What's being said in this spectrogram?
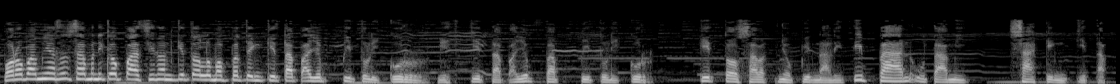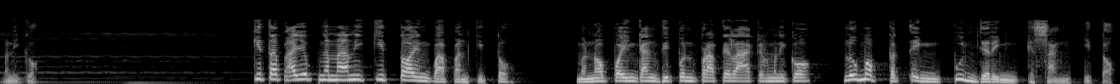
Para pamirsa samenika pasinon kita lumebet ing kitab Ayub 17. Nggih, kitab Ayub bab 17. Kita saweg nyobi naliti bahan utami saking kitab menika. Kitab Ayub ngenani kita ing papan kita. Menapa ingkang dipun pratelakaken menika lumebet ing punjering gesang kita.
